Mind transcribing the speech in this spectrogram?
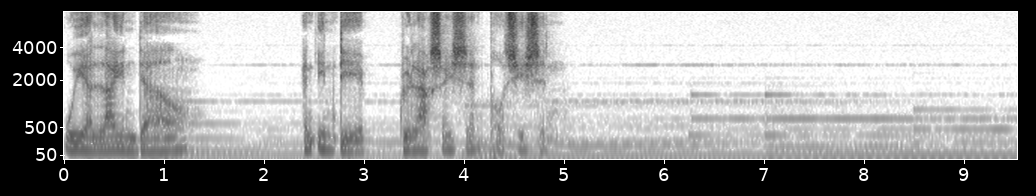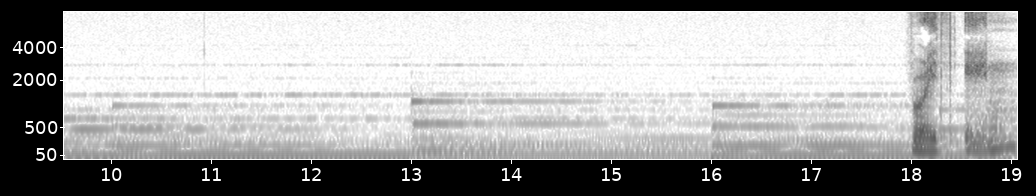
we are lying down and in deep relaxation position. Breathe in,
